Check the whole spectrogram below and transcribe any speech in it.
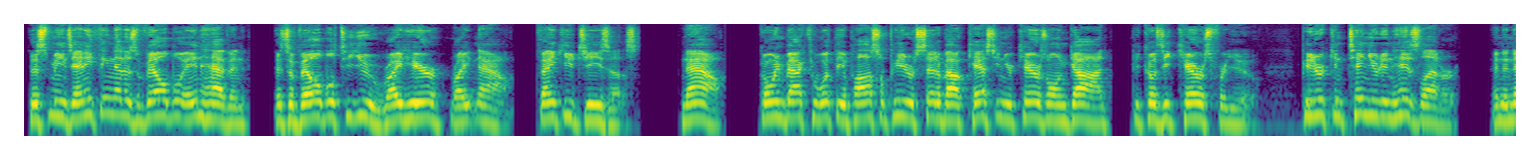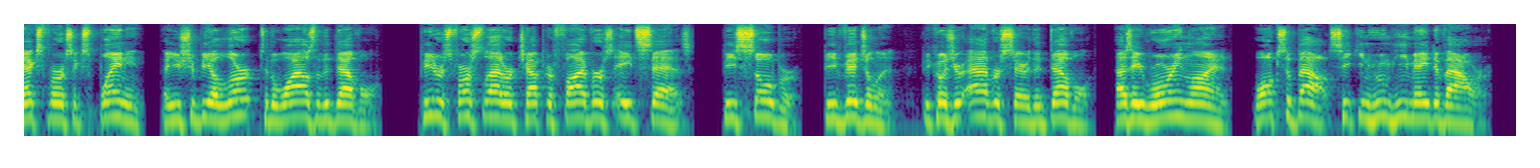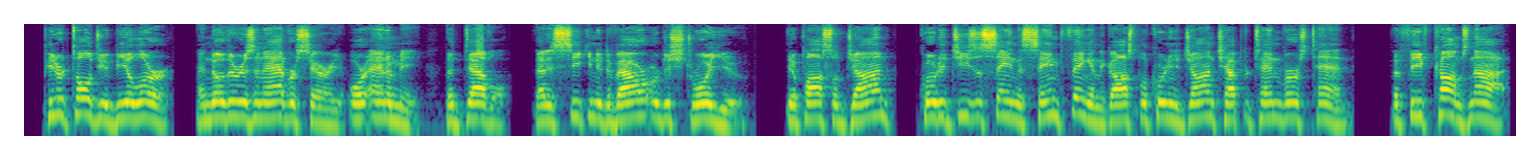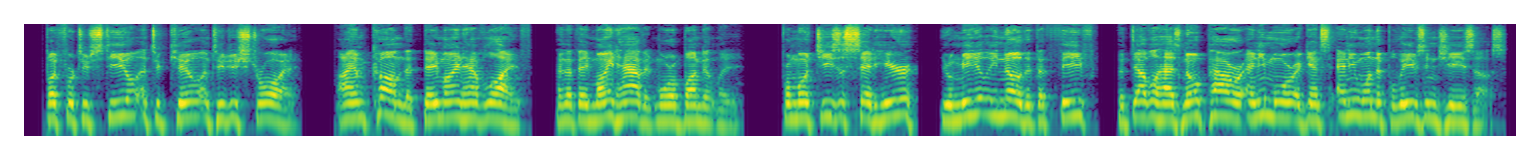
This means anything that is available in heaven is available to you right here, right now. Thank you, Jesus. Now, going back to what the Apostle Peter said about casting your cares on God because he cares for you. Peter continued in his letter, in the next verse, explaining that you should be alert to the wiles of the devil. Peter's first letter, chapter 5, verse 8 says, be sober, be vigilant, because your adversary, the devil, as a roaring lion, walks about seeking whom he may devour. Peter told you to be alert and know there is an adversary or enemy, the devil, that is seeking to devour or destroy you. The apostle John quoted Jesus saying the same thing in the gospel according to John chapter 10 verse 10. The thief comes not, but for to steal and to kill and to destroy. I am come that they might have life and that they might have it more abundantly. From what Jesus said here, you immediately know that the thief, the devil, has no power anymore against anyone that believes in Jesus.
